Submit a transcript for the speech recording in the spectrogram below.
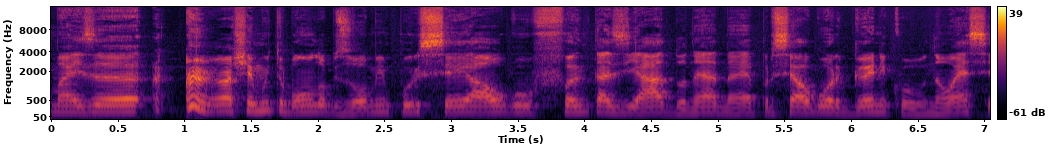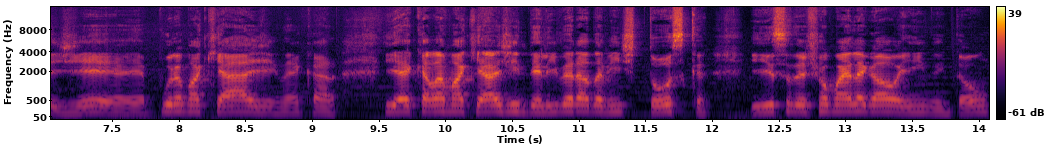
Mas uh, eu achei muito bom o lobisomem por ser algo fantasiado, né, né? Por ser algo orgânico, não é CG, é pura maquiagem, né, cara? E é aquela maquiagem deliberadamente tosca, e isso deixou mais legal ainda. Então,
